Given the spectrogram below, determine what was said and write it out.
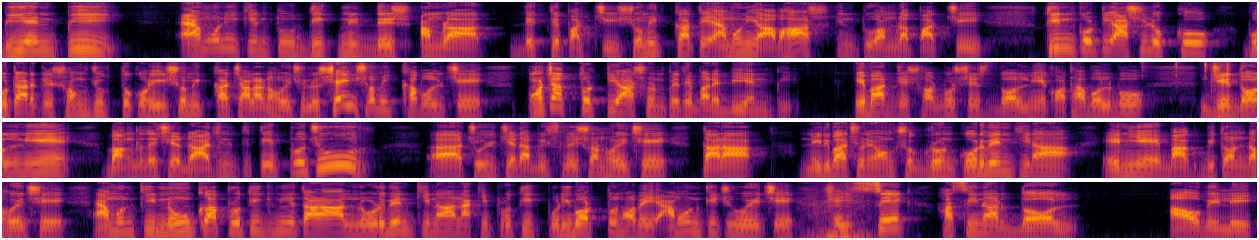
বিএনপি এমনই কিন্তু দিক নির্দেশ আমরা দেখতে পাচ্ছি। সমীক্ষাতে এমনই আভাস কিন্তু আমরা পাচ্ছি। তিন কোটি আশি লক্ষ ভোটারকে সংযুক্ত করে এই সমীক্ষা চালানো হয়েছিল। সেই সমীক্ষা বলছে, পঁচাত্তরটি আসন পেতে পারে বিএনপি এবার যে সর্বশেষ দল নিয়ে কথা বলব, যে দল নিয়ে বাংলাদেশের রাজনীতিতে প্রচুর চুলচেরা বিশ্লেষণ হয়েছে, তারা নির্বাচনে অংশগ্রহণ করবেন কিনা, এ নিয়ে বাকবিতণ্ডা হয়েছে, এমনকি নৌকা প্রতীক নিয়ে তারা লড়বেন কিনা, নাকি প্রতীক পরিবর্তন হবে, এমন কিছু হয়েছে সেই শেখ হাসিনার দল, আওয়ামী লীগ।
